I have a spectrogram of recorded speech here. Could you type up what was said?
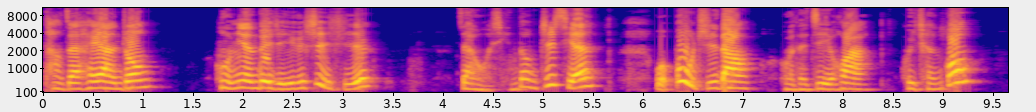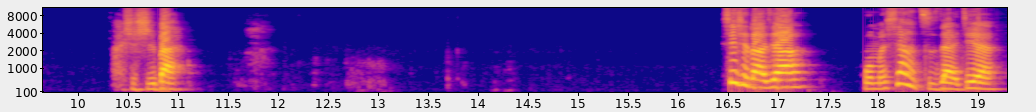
躺在黑暗中，我面对着一个事实：在我行动之前，我不知道我的计划。会成功还是失败？谢谢大家，我们下次再见。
